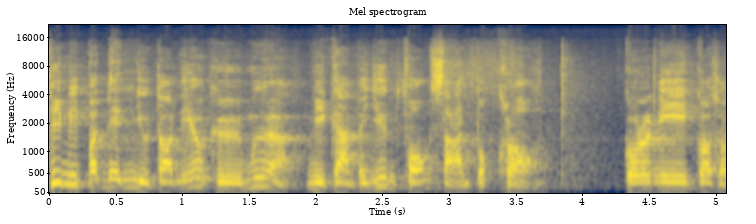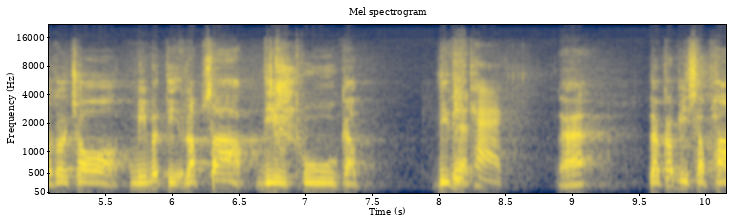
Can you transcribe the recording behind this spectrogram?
ที่มีประเด็นอยู่ตอนนี้ก็คือเมื่อมีการไปยื่นฟ้องศาลปกครอง กรณีกสทช มีมติรับทราบดีลทูกับดีดีแท็แท็กนะฮะแล้วก็มีสภา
